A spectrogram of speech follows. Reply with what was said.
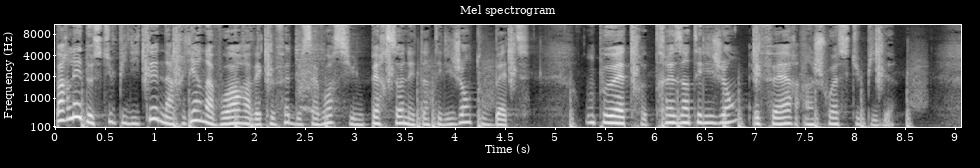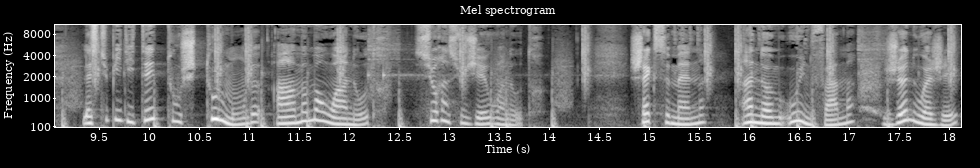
Parler de stupidité n'a rien à voir avec le fait de savoir si une personne est intelligente ou bête. On peut être très intelligent et faire un choix stupide. La stupidité touche tout le monde à un moment ou à un autre, sur un sujet ou un autre. Chaque semaine, un homme ou une femme, jeune ou âgé,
